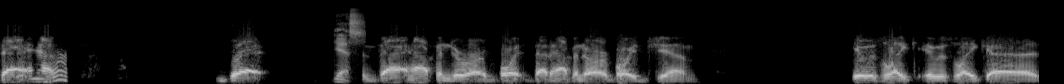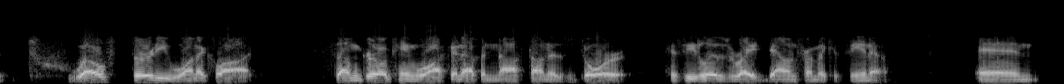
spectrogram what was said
That hap- Brett, Yes. that happened to our boy that happened to our boy Jim. It was like it was like uh twelve thirty, one o'clock. Some girl came walking up and knocked on his door because he lives right down from a casino. And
